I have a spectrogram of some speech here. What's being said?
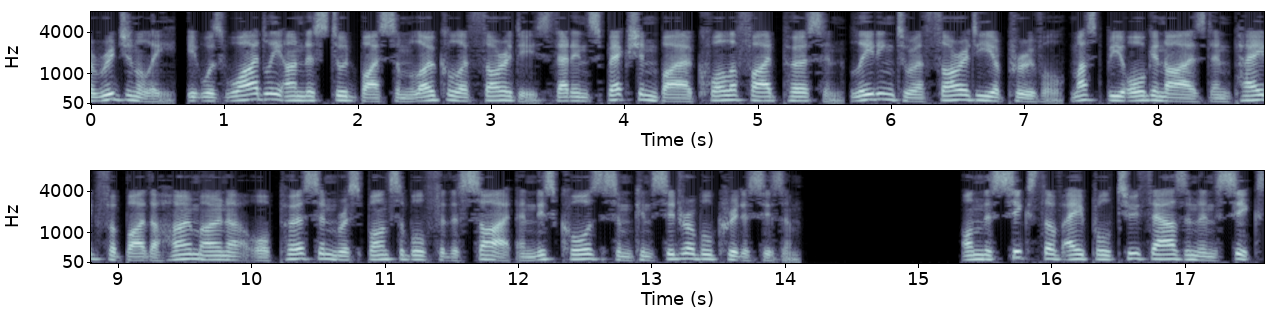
Originally, it was widely understood by some local authorities that inspection by a qualified person leading to authority approval must be organized and paid for by the homeowner or person responsible for the site and this caused some considerable criticism. On 6 April 2006,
